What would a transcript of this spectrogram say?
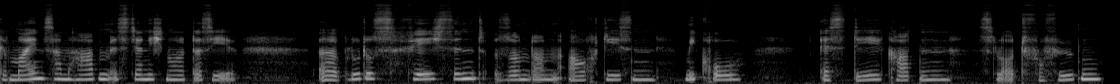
gemeinsam haben, ist ja nicht nur, dass sie äh, Bluetooth-fähig sind, sondern auch diesen Micro-SD-Karten-Slot verfügen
